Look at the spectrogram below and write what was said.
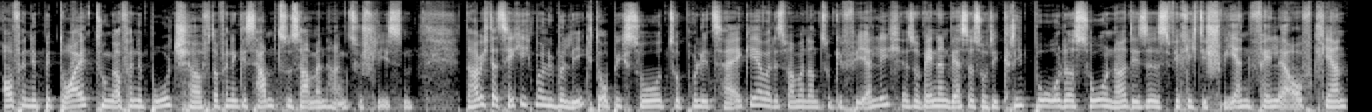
auf eine Bedeutung, auf eine Botschaft, auf einen Gesamtzusammenhang zu schließen. Da habe ich tatsächlich mal überlegt, ob ich so zur Polizei gehe, aber das war mir dann zu gefährlich. Also wenn, dann wäre es ja so die Kripo oder so, ne, dieses wirklich die schweren Fälle aufklären.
